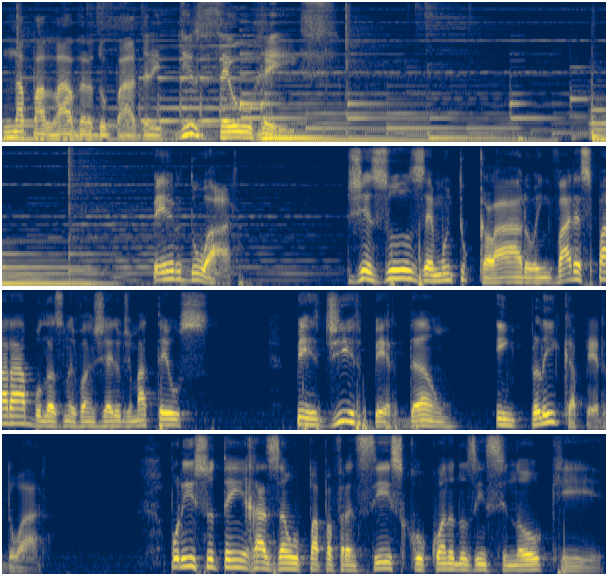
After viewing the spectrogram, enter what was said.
Na palavra do Padre Dirceu Reis. Perdoar. Jesus é muito claro em várias parábolas no Evangelho de Mateus. Pedir perdão implica perdoar. Por isso tem razão o Papa Francisco quando nos ensinou que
